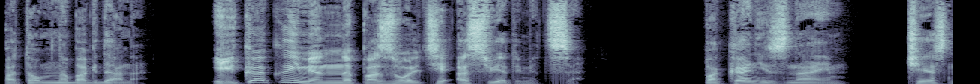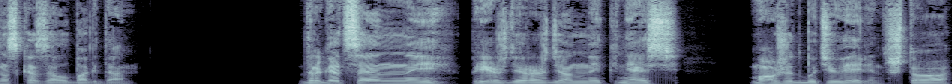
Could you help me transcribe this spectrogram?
потом на Богдана. «И как именно, позвольте осведомиться?» «Пока не знаем», — честно сказал Богдан. «Драгоценный, прежде рожденный князь может быть уверен, что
